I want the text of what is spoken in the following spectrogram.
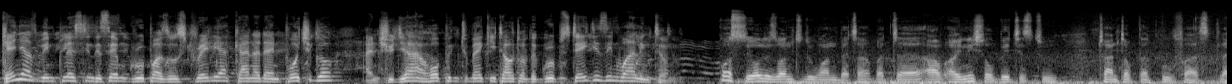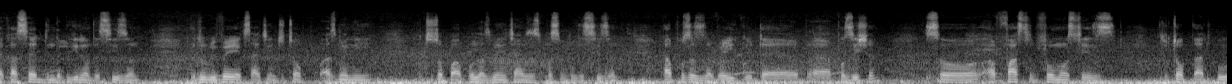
Kenya has been placed in the same group as Australia, Canada and Portugal, and Shujaa are hoping to make it out of the group stages in Wellington. Of course, we always want to do one better, but uh, our, our, initial bid is to try and top that pool first. Like I said in the beginning of the season, it will be very exciting to top as many, to top our pool as many times as possible this season. That puts us in a very good uh, uh, position. So our first and foremost is to top that pool.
